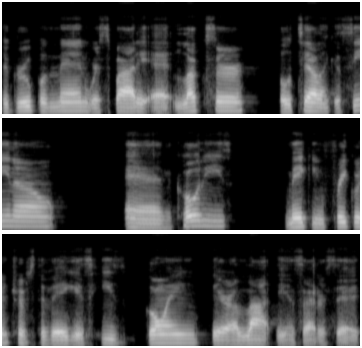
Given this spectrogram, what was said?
The group of men were spotted at Luxor Hotel and Casino, and Kody's making frequent trips to Vegas. He's going there a lot, the insider said.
